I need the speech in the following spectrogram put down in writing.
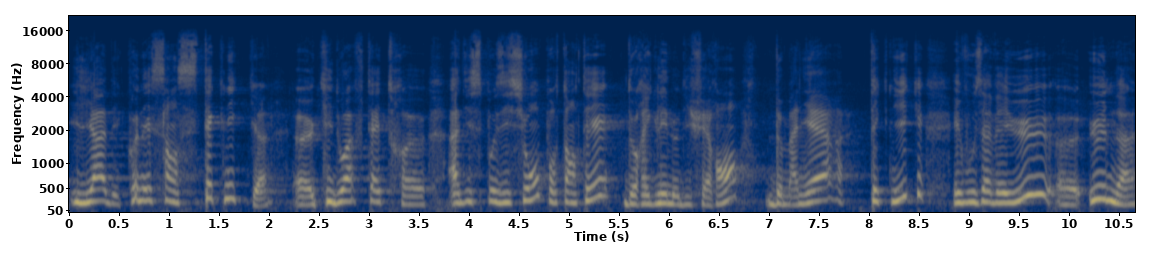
il y a des connaissances techniques euh, qui doivent être à disposition pour tenter de régler le différent de manière technique et vous avez eu euh, une,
